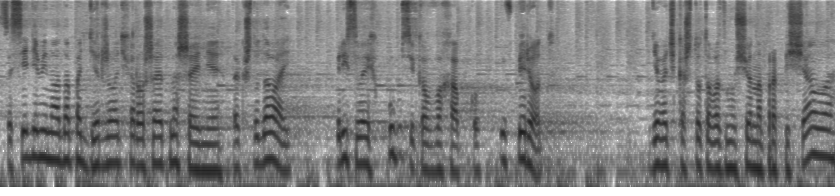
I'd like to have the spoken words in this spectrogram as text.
С соседями надо поддерживать хорошие отношения, так что давай, при своих пупсиков в охапку и вперед. Девочка что-то возмущенно пропищала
